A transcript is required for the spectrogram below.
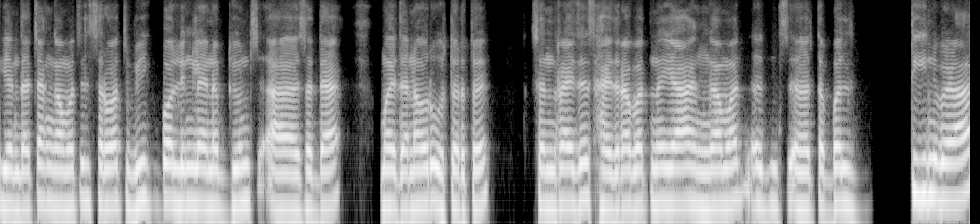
यंदाच्या हंगामातील सर्वात वीक बॉलिंग लाईनअप घेऊन सध्या मैदानावर उतरतोय. सनरायझर्स हैदराबादनं या हंगामात तब्बल तीन वेळा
